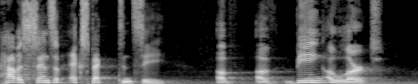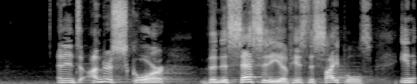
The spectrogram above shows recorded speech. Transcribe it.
have a sense of expectancy, of, of being alert. And to underscore the necessity of his disciples in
